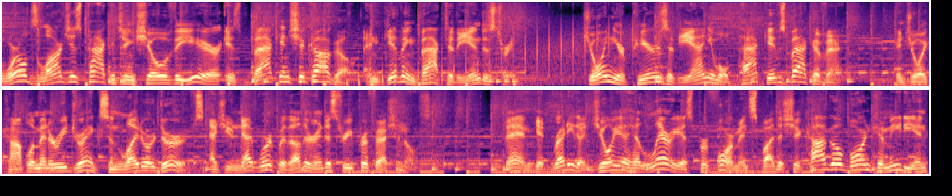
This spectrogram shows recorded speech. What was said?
world's largest packaging show of the year is back in Chicago and giving back to the industry. Join your peers at the annual Pack Gives Back event. Enjoy complimentary drinks and light hors d'oeuvres as you network with other industry professionals. Then get ready to enjoy a hilarious performance by the Chicago born comedian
